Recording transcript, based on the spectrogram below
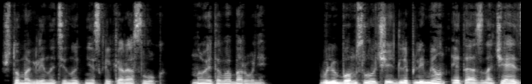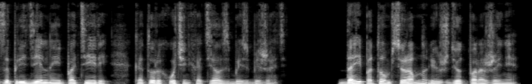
что могли натянуть несколько раз лук. Но это в обороне. В любом случае для племен это означает запредельные потери, которых очень хотелось бы избежать. Да и потом все равно их ждет поражение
